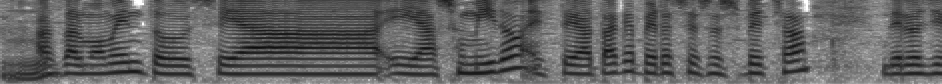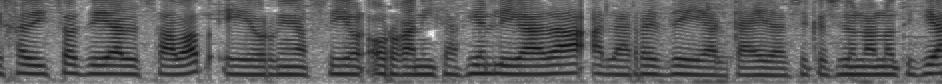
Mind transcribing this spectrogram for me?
Mm. hasta el momento, se ha eh, asumido este ataque, pero se sospecha de los yihadistas de Al-Shabaab, eh, organización, organización ligada a la red de Al-Qaeda. Así que ha sido una noticia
